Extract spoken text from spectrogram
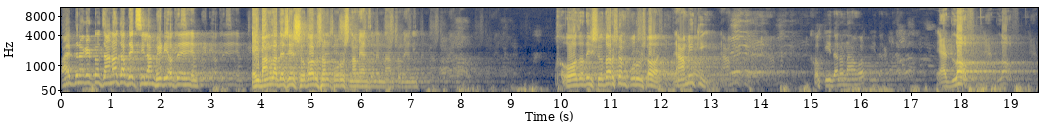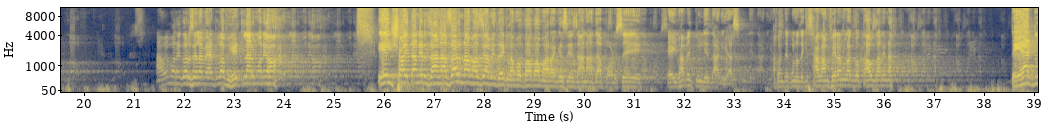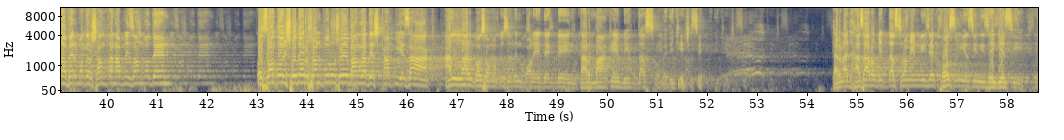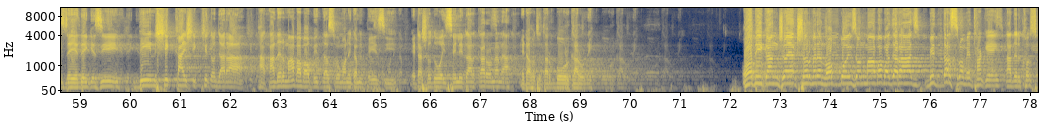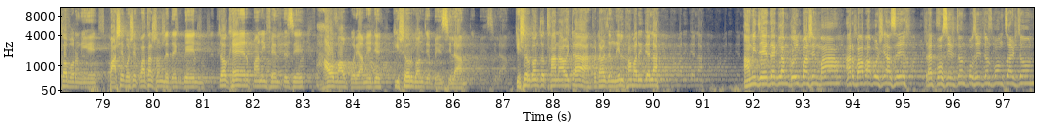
কয়েকদিন আগে একটা জানাজা দেখছিলাম ভিডিওতে। এই বাংলাদেশের সুদর্শন পুরুষ নামে একজনের নাম শুনেনি। ও যদি সুদর্শন পুরুষ হয় আমি কি? কি জানো নাম? অ্যাডলফ। আমি মনে করছিলাম অ্যাডলফ হিটলার মনে হয়। এই শয়তানের জানাজার নামাজে আমি দেখলাম, ও বাবা মারা গেছে, জানাজা পড়ছে। এইভাবে তুলে দাঁড়িয়ে আছে। এখন যে কোনো দেখি সালাম ফেরান লাগবে, তাও জানে না। অ্যাডলফের মতো সন্তান আপনি জন্ম দেন। ও যতই সুদর্শন পুরুষ হয়ে বাংলাদেশ কাঁপিয়ে যাক, আল্লাহর কসম কিছুদিন পরে দেখবেন তার মাকে বৃদ্ধাশ্রমে রেখে এসেছে। কারণ আজ হাজারো বৃদ্ধাশ্রমের নিজে খোঁজ নিয়েছি নিজে গেছি যে দেখেছি দিন শিক্ষায় শিক্ষিত যারা হ্যাঁ, তাদের মা বাবাও বৃদ্ধাশ্রম অনেক আমি পেয়েছি। এটা শুধু ওই ছেলেটার কারণে না এটা হচ্ছে তার বউর কারণে। অধিকাংশ একশোর মেরে নব্বই জন মা বাবা যারা আজ বৃদ্ধাশ্রমে থাকে তাদের খোঁজ খবর নিয়ে পাশে বসে কথা শুনলে দেখবেন চোখের পানি ফেলতেছে হাও মাও করে। আমি যে কিশোরগঞ্জে পেয়েছিলাম। কিশোরগঞ্জ থানা ওইটা ওটা হচ্ছে নীলফামারী জেলা। আমি যে দেখলাম দুই পাশে মা আর বাবা বসে আছে, প্রায় পঁচিশ জন পঁচিশ জন, পঞ্চাশ জন।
